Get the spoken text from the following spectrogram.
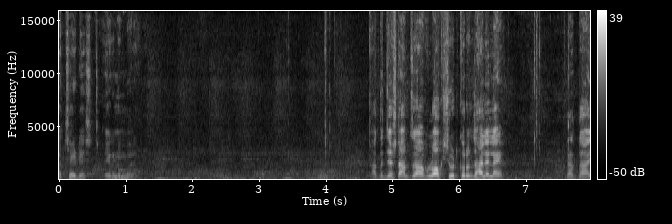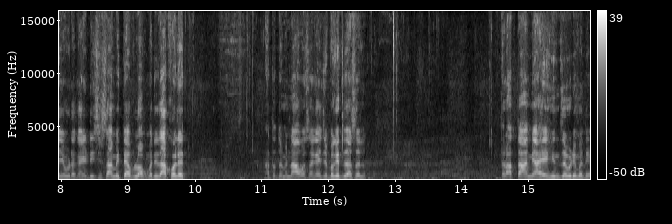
अच्छा आहे टेस्ट एक नंबर आहे आता जस्ट आमचा ब्लॉग शूट करून झालेला आहे. तर आता एवढं काही डिशेस आम्ही त्या ब्लॉगमध्ये दाखवलेत. आता तुम्ही नावं सगळ्याचे बघितलं असेल. तर आता आम्ही आहे हिंजवडीमध्ये.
